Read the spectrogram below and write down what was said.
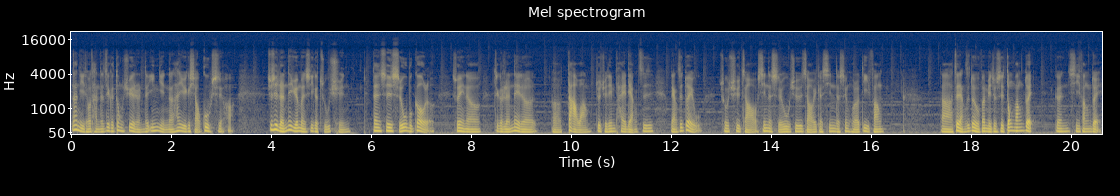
那里头谈的这个洞穴人的阴影呢，它有一个小故事哈，就是人类原本是一个族群，但是食物不够了，所以呢，这个人类的呃大王就决定派两支两支队伍。出去找新的食物，去找一个新的生活的地方。那这两支队伍分别就是东方队跟西方队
